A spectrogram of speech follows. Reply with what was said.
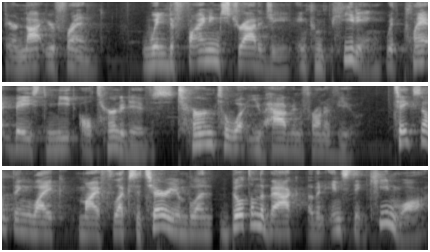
They are not your friend. When defining strategy and competing with plant-based meat alternatives, turn to what you have in front of you. Take something like my Flexitarian blend built on the back of an instant quinoa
